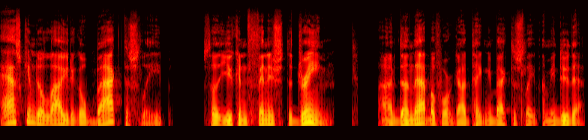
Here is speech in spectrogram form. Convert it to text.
Ask him to allow you to go back to sleep so that you can finish the dream. I've done that before. God, take me back to sleep. Let me do that.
